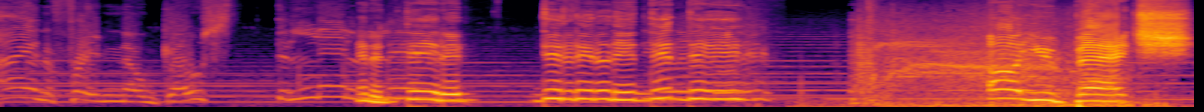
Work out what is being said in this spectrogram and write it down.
I ain't afraid of no ghost. Oh, you bitch!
